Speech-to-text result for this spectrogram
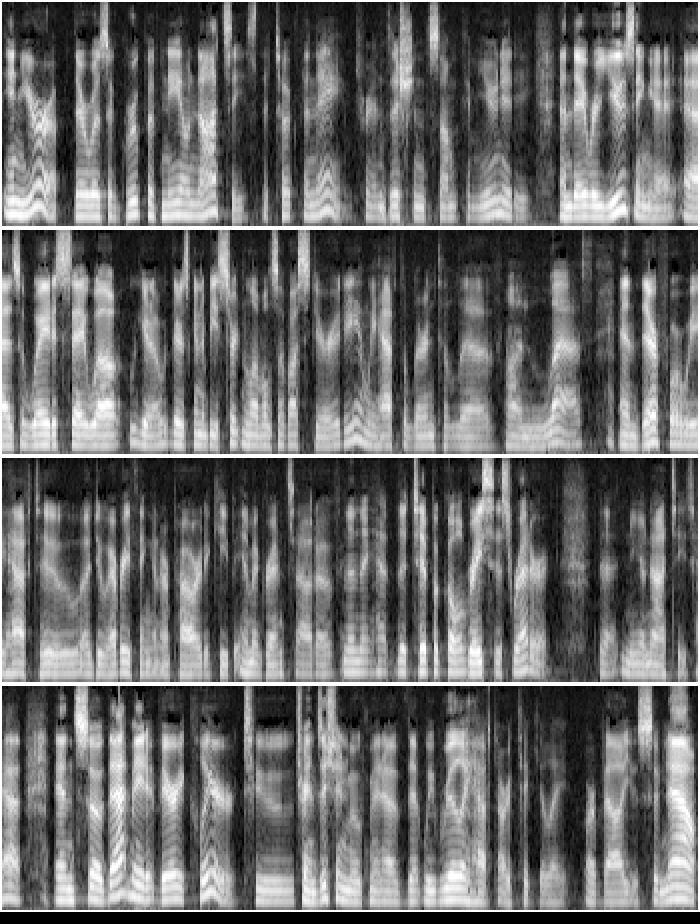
in Europe there was a group of neo Nazis that took the name, transitioned some community, and they were using it as a way to say, well, you know, there's going to be certain levels of austerity and we have to learn to live on less. And therefore, we have to uh, do everything in our power to keep immigrants out of. And then they had the typical racist rhetoric that neo Nazis have. And so that made it very clear to transition movement of that we really have to articulate our values. So now,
